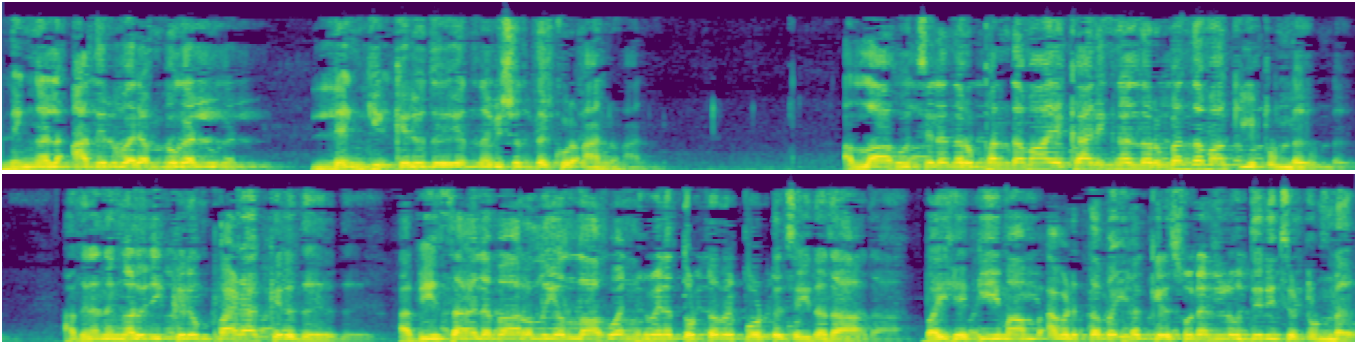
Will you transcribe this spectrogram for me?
നിങ്ങൾ അതിർവരമ്പുകൾ ലംഘിക്കരുത് എന്ന് വിശുദ്ധ ഖുർആൻ. അള്ളാഹു ചില നിർബന്ധമായ കാര്യങ്ങൾ നിർബന്ധമാക്കിയിട്ടുണ്ട്. അതിനെ നിങ്ങൾ ഒരിക്കലും പാഴാക്കരുത്. അബീസാലബാറിയാഹു തൊട്ട് റിപ്പോർട്ട് ചെയ്തതാ. ബൈഹക്കി ഇമാം അവിടുത്തെ ബൈഹക്കിൽ സുനനിൽ ഉദ്ധരിച്ചിട്ടുണ്ട്.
